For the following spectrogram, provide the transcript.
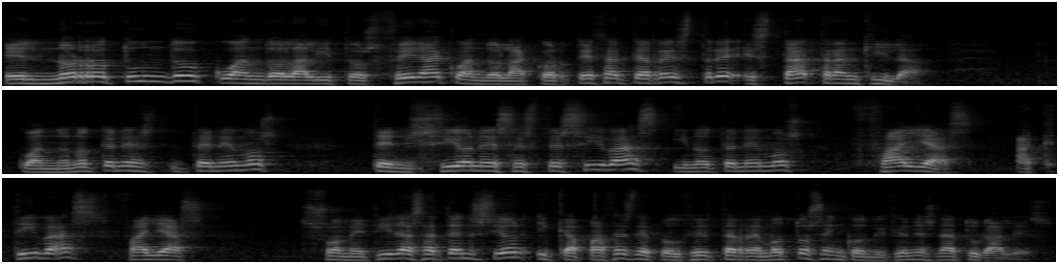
El no rotundo cuando la litosfera, cuando la corteza terrestre está tranquila, cuando no tenemos tensiones excesivas y no tenemos fallas activas, fallas sometidas a tensión y capaces de producir terremotos en condiciones naturales.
